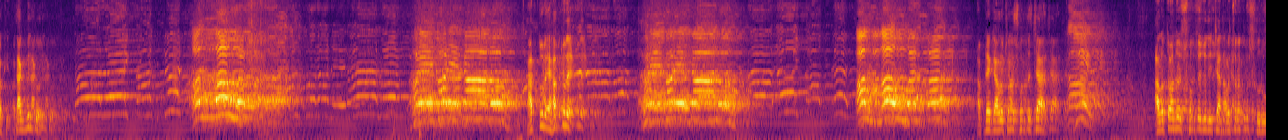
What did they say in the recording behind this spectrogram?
ওকে তাকবির হাত তুলে হাত তুলে। আপনাকে আলোচনা শুনতে চান? আলোচনা যদি শুনতে যদি চান, আলোচনা কিন্তু শুরু।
